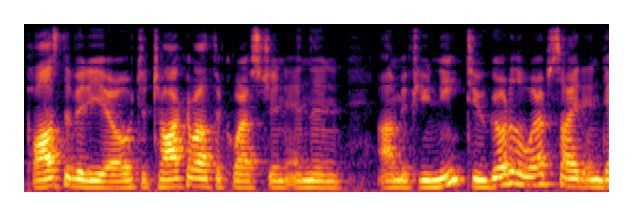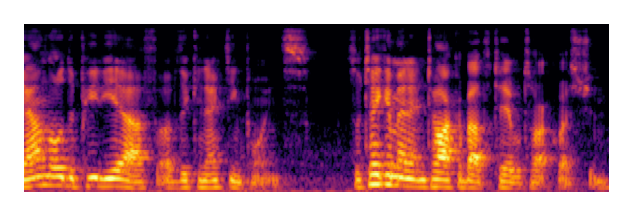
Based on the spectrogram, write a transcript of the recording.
pause the video to talk about the question, and then um, if you need to, go to the website and download the PDF of the connecting points. So take a minute and talk about the table talk question.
